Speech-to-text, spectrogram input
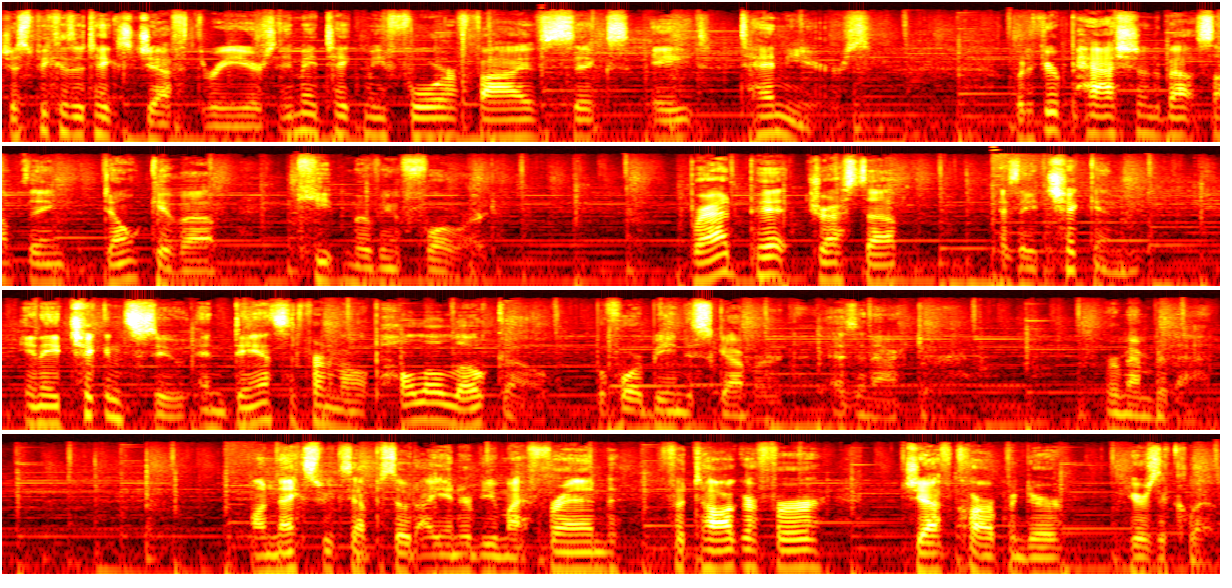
Just because it takes Jeff three years, it may take me four, five, six, eight, ten years. But if you're passionate about something, don't give up, keep moving forward. Brad Pitt dressed up as a chicken in a chicken suit and danced in front of a Pollo Loco before being discovered as an actor. Remember that. On next week's episode, I interview my friend, photographer Jeff Carpenter. Here's a clip.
